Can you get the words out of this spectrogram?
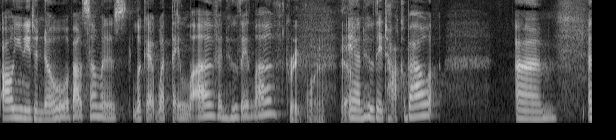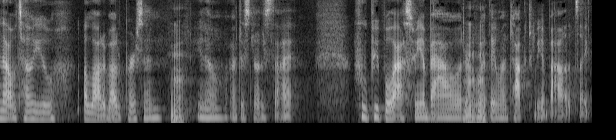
all you need to know about someone is look at what they love and who they love great point yeah. and who they talk about um and that will tell you a lot about a person hmm. you know i've just noticed that who people ask me about or mm-hmm. what they want to talk to me about it's like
